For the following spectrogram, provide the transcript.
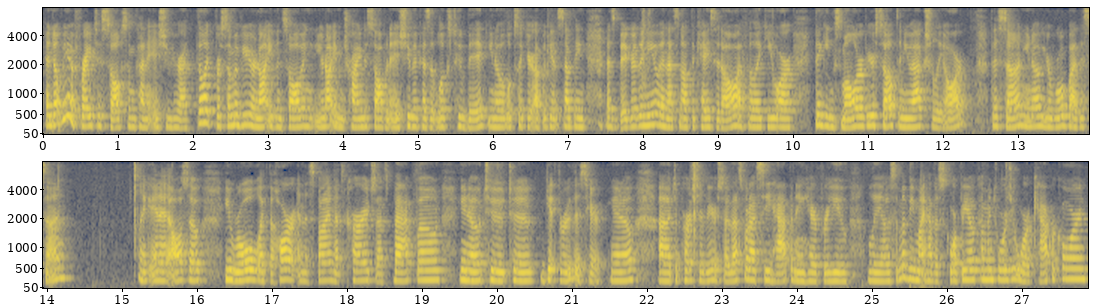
And don't be afraid to solve some kind of issue here. I feel like for some of you, you're not even solving, you're not even trying to solve an issue because it looks too big. You know, it looks like you're up against something that's bigger than you and that's not the case at all. I feel like you are thinking smaller of yourself than you actually are. The Sun, you know, you're ruled by the sun like and it also you roll like the heart and the spine that's courage that's backbone you know to to get through this here you know uh, to persevere. So that's what i see happening here for you leo. Some of you might have a scorpio coming towards you or a capricorn.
